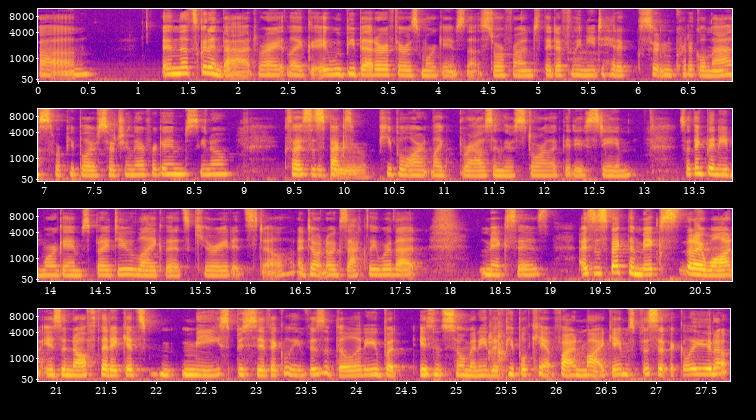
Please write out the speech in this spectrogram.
Um, and that's good and bad, right? Like it would be better if there was more games in that storefront. They definitely need to hit a certain critical mass where people are searching there for games, you know? Because I suspect people aren't like browsing their store like they do Steam. So I think they need more games, but I do like that it's curated still. I don't know exactly where that mix is. I suspect the mix that I want is enough that it gets me specifically visibility, but isn't so many that people can't find my game specifically. You know,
